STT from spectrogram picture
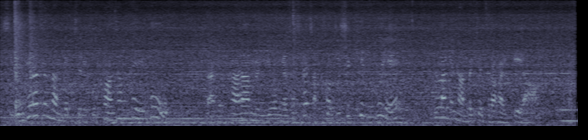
지금 케라틴 단백질을 도포한 상태이고 그다음에 바람을 이용해서 살짝 거주시킨 후에 콜라겐 단백질 들어갈게요.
